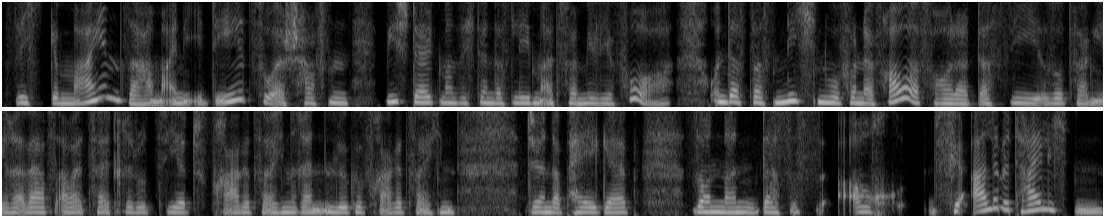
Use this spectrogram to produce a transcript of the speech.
sich gemeinsam eine Idee zu erschaffen, wie stellt man sich denn das Leben als Familie vor? Und dass das nicht nur von der Frau erfordert, dass sie sozusagen ihre Erwerbsarbeitszeit reduziert, Fragezeichen, Rentenlücke, Fragezeichen, Gender Pay Gap, sondern dass es auch für alle Beteiligten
